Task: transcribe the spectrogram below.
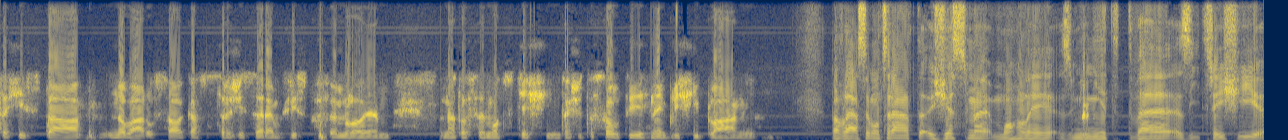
se chystá nová rusalka s režisérem Christofem Lojem. Na to se moc těším, takže to jsou ty nejbližší plány. Pavle, já jsem moc rád, že jsme mohli zmínit tvé zítřejší eh,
